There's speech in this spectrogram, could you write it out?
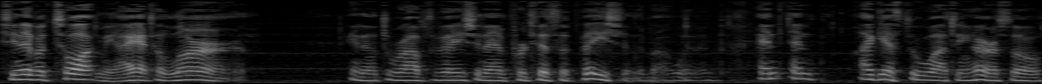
She never taught me. I had to learn, you know, through observation and participation about women. And, and I guess through watching her. So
